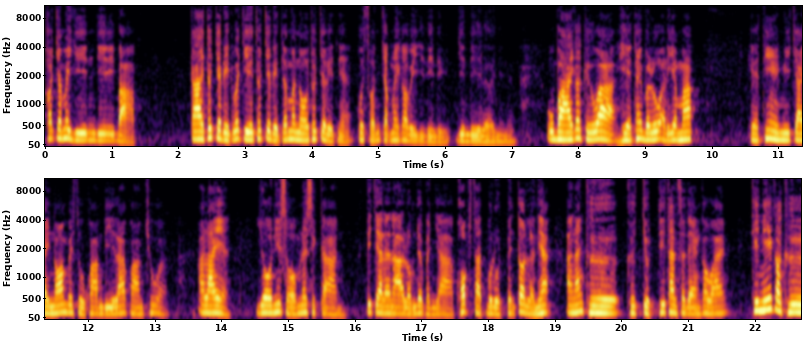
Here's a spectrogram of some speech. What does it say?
เขาจะไม่ยินดีบาป กายทุจริตวจีทุจริตและมโนทุจริตเนี่ยกุศลจะไม่เข้าไปยินดียินดีเลยนี่นะอุบายก็คือว่าเหตุให้บรรลุอริยมรรคเหตุที่มีใจน้อมไปสู่ความดีละความชั่ว อะไรอะโยนิโสมนสิการ พิจารณาลมด้วยปัญญา ครบสัตว์บุรุษเป็นต้นเหล่านี้อันนั้นคือคือจุดที่ท่านแสดงเข้าไว้ ทีนี้ก็คือ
